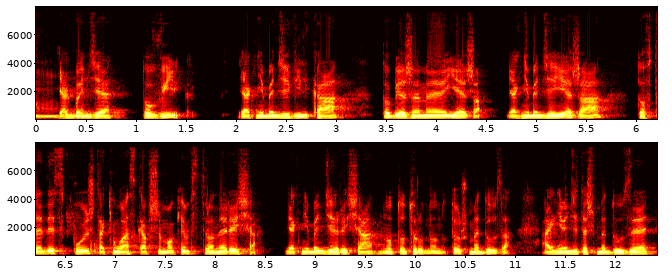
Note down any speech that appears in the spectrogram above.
Mhm. Jak będzie, to wilk. Jak nie będzie wilka, to bierzemy jeża. Jak nie będzie jeża, to wtedy spójrz takim łaskawszym okiem w stronę rysia. Jak nie będzie rysia, no to trudno, no to już meduza. A jak nie będzie też meduzy,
